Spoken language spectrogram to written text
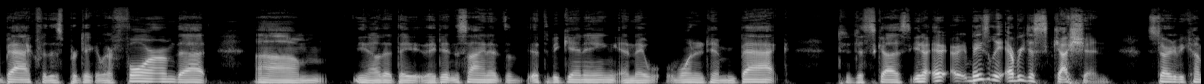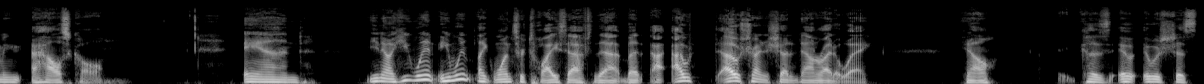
back for this particular form that, um, you know, that they, they didn't sign at the, at the beginning and they wanted him back to discuss, you know, basically every discussion started becoming a house call. And, you know, he went, he went like once or twice after that, but I, I, was trying to shut it down right away, you know, cause it, it was just,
